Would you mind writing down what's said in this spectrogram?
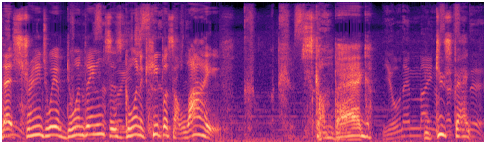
That strange way of doing things is going to keep us alive. Scumbag. Douchebag.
